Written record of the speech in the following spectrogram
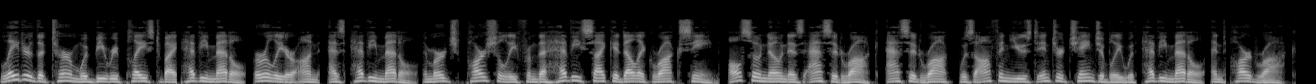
Later the term would be replaced by heavy metal, earlier on, as heavy metal emerged partially from the heavy psychedelic rock scene, also known as acid rock. Acid rock was often used interchangeably with heavy metal and hard rock.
